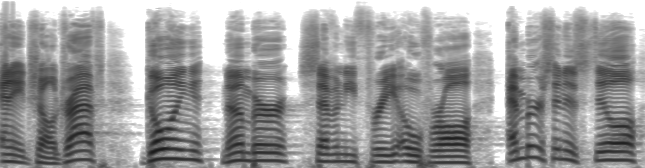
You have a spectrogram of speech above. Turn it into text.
NHL draft, going number 73 overall. Emberson is still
